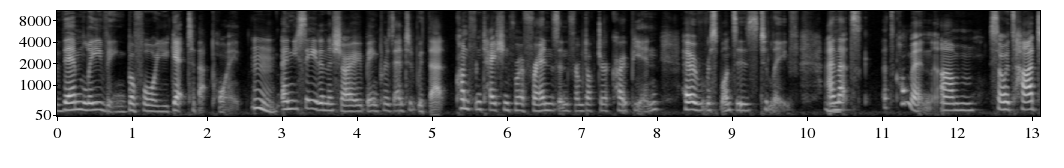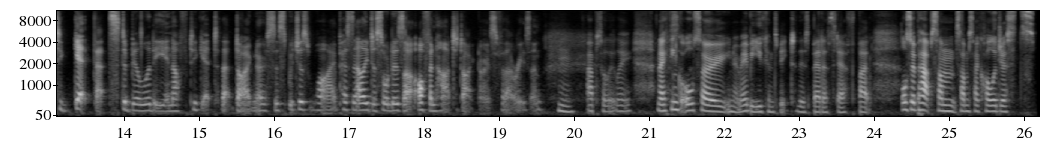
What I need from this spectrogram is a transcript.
them leaving before you get to that point. Mm. And you see it in the show being presented with that confrontation from her friends and from Dr. Akopian. Her response is to leave. And mm. that's that's common. Um, so it's hard to get that stability enough to get to that diagnosis, which is why personality disorders are often hard to diagnose for that reason. Absolutely. And I think also, you know, maybe you can speak to this better, Steph, but also perhaps some some psychologists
